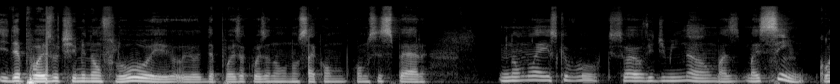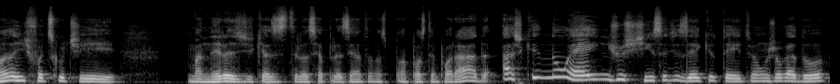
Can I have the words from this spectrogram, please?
e depois o time não flui, depois a coisa não, não sai como, como se espera. Não, não é isso que eu vou que você vai ouvir de mim, não. Mas, mas sim, quando a gente for discutir maneiras de que as estrelas se apresentam na pós-temporada, acho que não é injustiça dizer que o Tatum é um jogador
